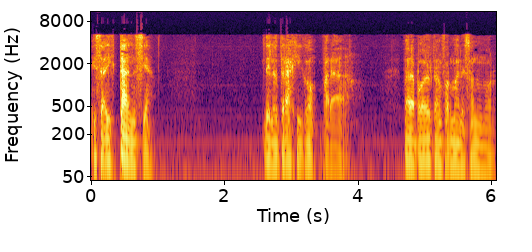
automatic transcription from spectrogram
Esa distancia de lo trágico para para poder transformar eso en humor.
